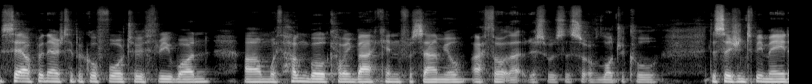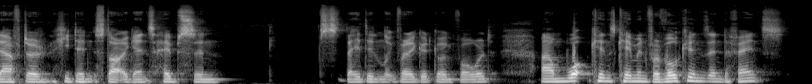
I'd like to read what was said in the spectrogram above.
Set up in their typical four-two-three-one, um, with Hungbo coming back in for Samuel. I thought that just was the sort of logical decision to be made after he didn't start against Hibs and s- they didn't look very good going forward. Um, Watkins came in for Vulcans in defence.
